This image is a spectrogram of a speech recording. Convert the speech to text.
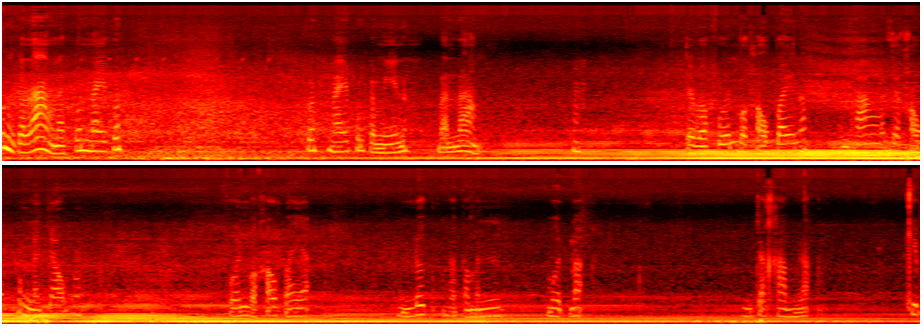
พุ่นกับล่างนะพุ่นในพุ่นพุ่นในพุ่นกับมีนะบ้านล่าง แต่ว่าเฟินบ่เข้าไปนะทางมันจะเข้าพุ่นนะเจ้าเพิ่นเฟินบ่เข้าไปอะมันลึกแล้วก็มันมืดละมันจะคำละคลิป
